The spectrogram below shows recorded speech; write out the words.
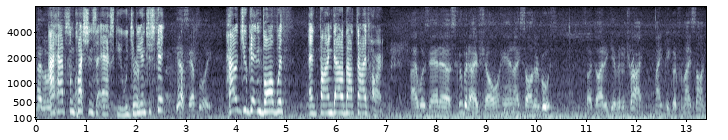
Hi, Lewis. I have some questions to ask you. Would you be interested? Yes, absolutely. How did you get involved with and find out about Dive Heart? I was at a scuba dive show and I saw their booth. So I thought I'd give it a try. Might be good for my son.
